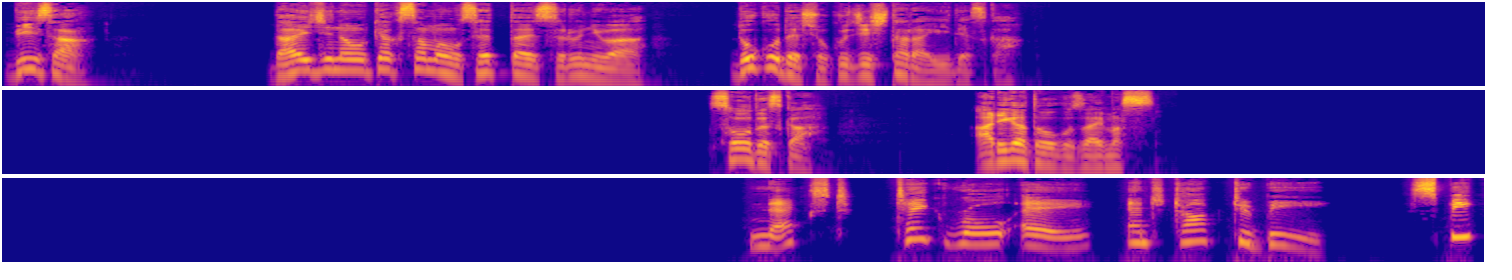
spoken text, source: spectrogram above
B さん、大事なお客様を接待するには、どこで食事したらいいですか？そうですか。ありがとうございます。Next, take role A and talk to B. Speak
